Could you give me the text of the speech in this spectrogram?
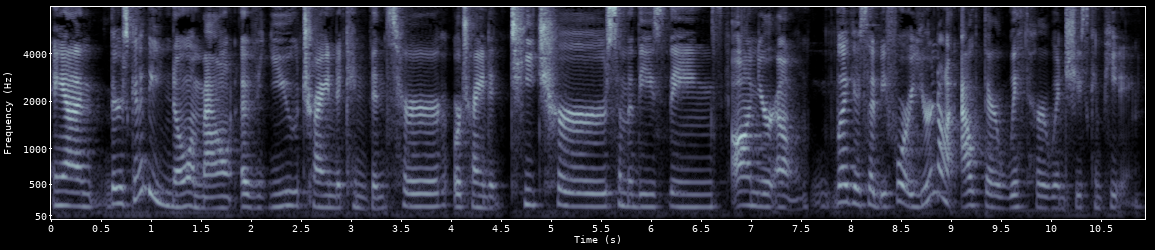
And there's going to be no amount of you trying to convince her or trying to teach her some of these things on your own. Like i said before you're not out there with her when she's competing.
